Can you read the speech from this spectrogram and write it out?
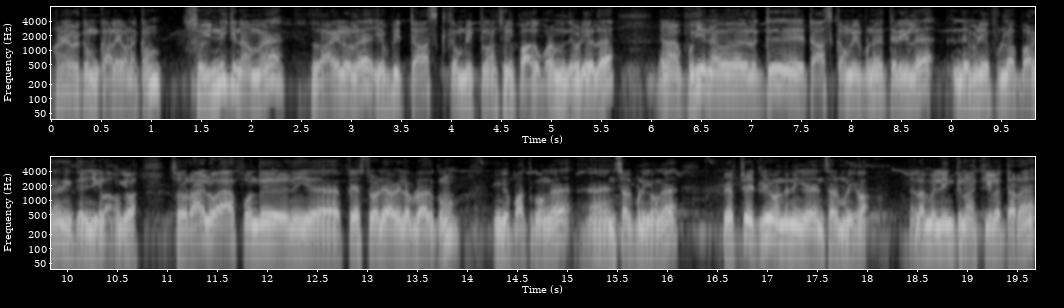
அனைவருக்கும் காலை வணக்கம். ஸோ இன்றைக்கி நாம் ராயலோவில் எப்படி டாஸ்க் கம்ப்ளீட் பண்ணலாம்னு சொல்லி பார்க்க போகிறோம் இந்த வீடியோவில் ஏன்னா புதிய நபர்களுக்கு டாஸ்க் கம்ப்ளீட் பண்ணவே தெரியல. இந்த வீடியோ ஃபுல்லாக பாருங்கள் நீங்கள் தெரிஞ்சுக்கலாம் ஓகேவா ஸோ ராயலோ ஆப் வந்து நீங்கள் ப்ளே ஸ்டோர்லேயே அவைலபிளாக இருக்கும். நீங்கள் பார்த்துக்கோங்க இன்ஸ்டால் பண்ணிக்கோங்க. வெப்சைட்லேயும் வந்து நீங்கள் இன்ஸ்டால் பண்ணிக்கலாம். எல்லாமே லிங்க் நான் கீழே தரேன்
